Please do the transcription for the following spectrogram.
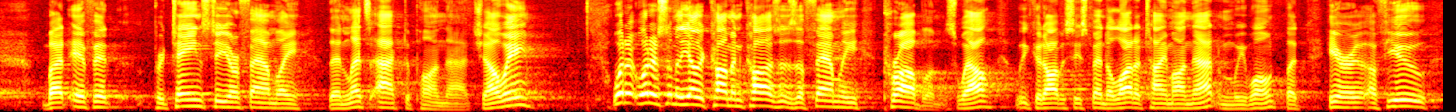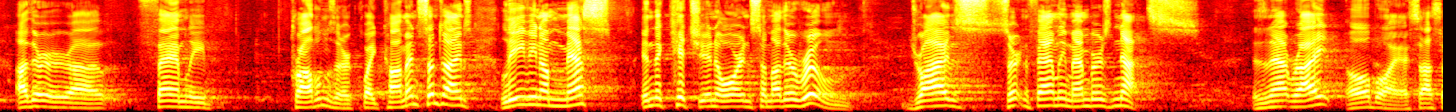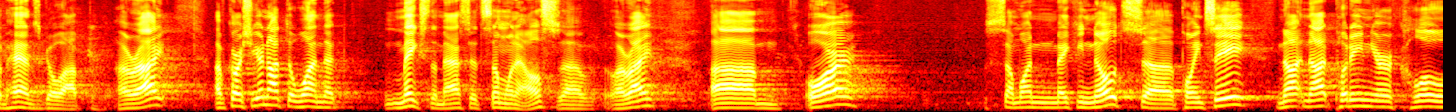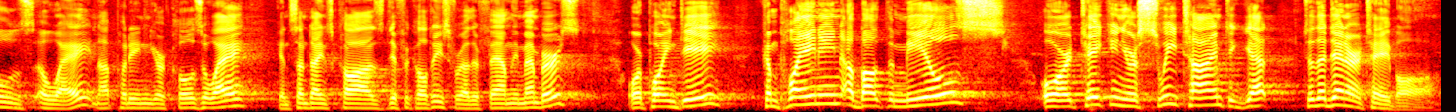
But if it pertains to your family, then let's act upon that, shall we? What are, what are some of the other common causes of family problems? Well, we could obviously spend a lot of time on that, and we won't, but here are a few other uh, family problems that are quite common. Sometimes leaving a mess in the kitchen or in some other room drives certain family members nuts. Isn't that right? Oh boy, I saw some hands go up. All right? Of course, you're not the one that makes the mess, it's someone else. Uh, all right? Um, or someone making notes, uh, point C, not, not putting your clothes away, not putting your clothes away can sometimes cause difficulties for other family members. Or point D, complaining about the meals or taking your sweet time to get to the dinner table.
